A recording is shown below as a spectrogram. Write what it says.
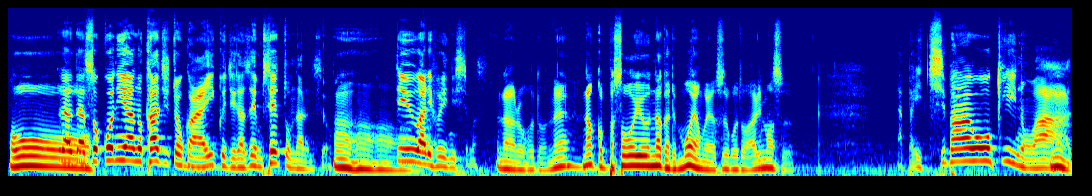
おー。だからそこにあの家事とか育児が全部セットになるんですよ、うんうんうんうん。っていう割り振りにしてます。なるほどね、なんかやっぱそういう中でもやもやすることはあります？やっぱ一番大きいのは、うん。や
